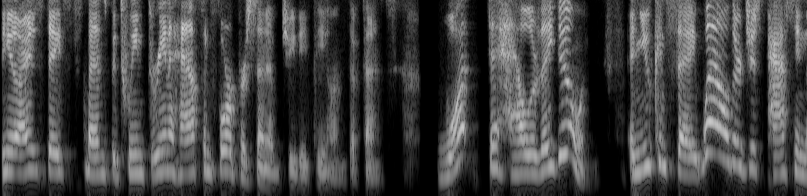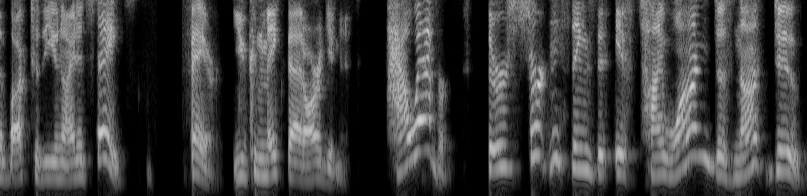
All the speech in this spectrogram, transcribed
The United States spends between three and a half and four percent of GDP on defense. What the hell are they doing? And you can say, well, they're just passing the buck to the United States. Fair. You can make that argument. However, there are certain things that if Taiwan does not do,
